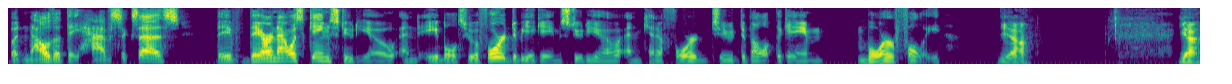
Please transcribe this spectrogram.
But now that they have success, they've they are now a game studio and able to afford to be a game studio and can afford to develop the game more fully. Yeah. Yeah,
